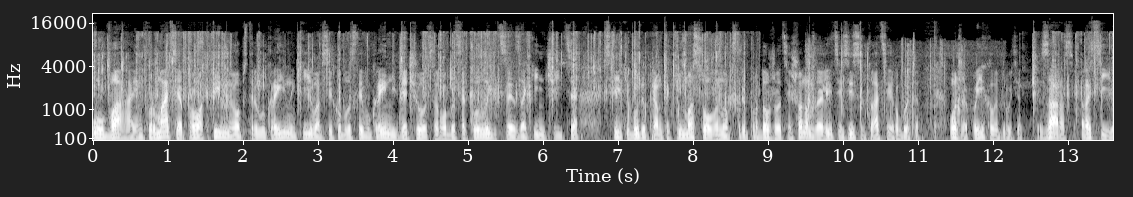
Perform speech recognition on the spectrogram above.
Увага! Інформація про активний обстріл України, Києва, всіх областей в Україні. Для чого це робиться? Коли це закінчиться? Скільки буде прям такий масований обстріл продовжуватися? Що нам взагалі в цій ситуації робити? Отже, поїхали, друзі. Зараз Росія,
